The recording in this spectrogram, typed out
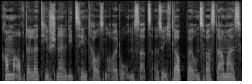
kommen auch relativ schnell die 10.000 Euro Umsatz. Also ich glaube, bei uns war es damals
